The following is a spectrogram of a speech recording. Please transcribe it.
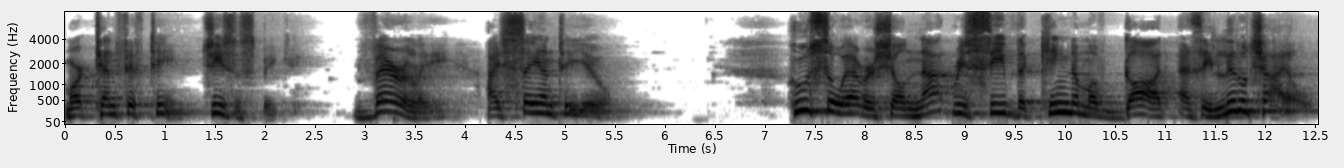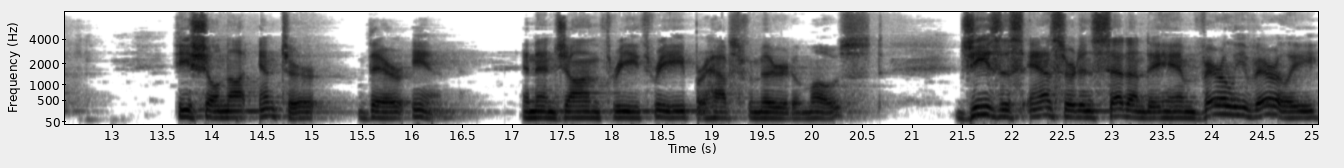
Mark 10 15, Jesus speaking. Verily, I say unto you, whosoever shall not receive the kingdom of God as a little child, he shall not enter therein. And then John 3 3, perhaps familiar to most. Jesus answered and said unto him, Verily, verily,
